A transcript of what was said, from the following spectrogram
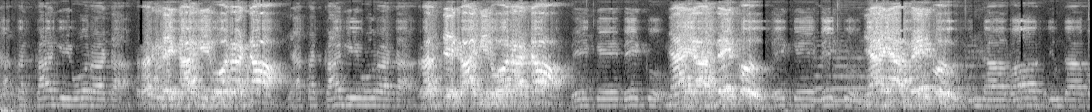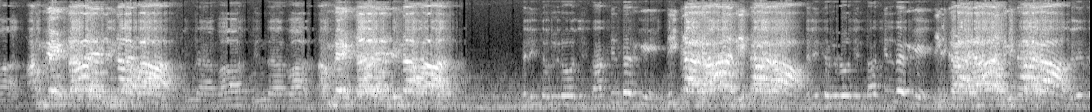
ಯಾತಕ್ಕಾಗಿ ಹೋರಾಟ ರಸ್ತೆಗಾಗಿ ಹೋರಾಟ ಯಾತಕ್ಕಾಗಿ ಹೋರಾಟ ರಸ್ತೆಗಾಗಿ ಹೋರಾಟ ಬೇಕೇ ಬೇಕು ನ್ಯಾಯ ಬೇಕು ಬೇಕೇ ಬೇಕು ನ್ಯಾಯ ಬೇಕು ಜಿಂದಾಬಾದ್ ಜಿಂದಾಬಾದ್ ಅಂಬೇಡ್ಕರ್ ಜಿಂದಾಬಾದ್ ಜಿಂದಾಬಾದ್ ಜಿಂದಾಬಾದ್ ಅಂಬೇಡ್ಕರ್ ಜಿಂದಾಬಾದ್ ದಲಿತ ವಿರೋಧಿ ತಹಸೀಲ್ದಾರ್ಗೆ. ಧಿಕಾರ ಧಿಕಾರ. ದಲಿತ ವಿರೋಧಿ ತಹಸೀಲ್ದಾರ್ಗೆ. ಧಿಕಾರ ಧಿಕಾರ. ದಲಿತ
